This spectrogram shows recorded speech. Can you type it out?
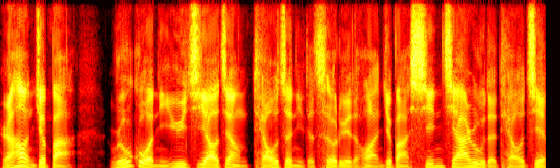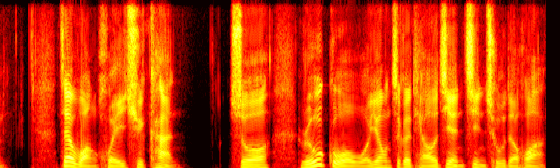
然后你就把，如果你预计要这样调整你的策略的话，你就把新加入的条件再往回去看，说如果我用这个条件进出的话，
